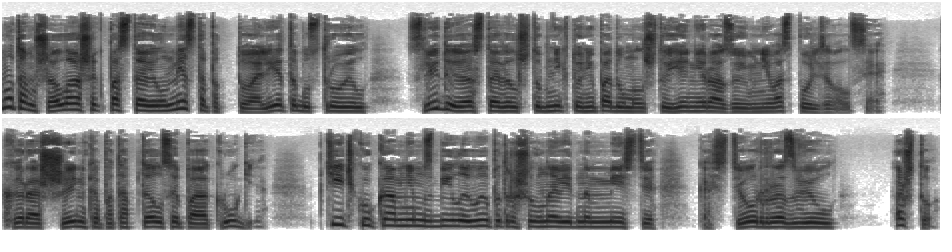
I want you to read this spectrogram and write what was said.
Ну, там шалашик поставил, место под туалет обустроил, следы оставил, чтобы никто не подумал, что я ни разу им не воспользовался. Хорошенько потоптался по округе, птичку камнем сбил и выпотрошил на видном месте, костер развел. А что,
